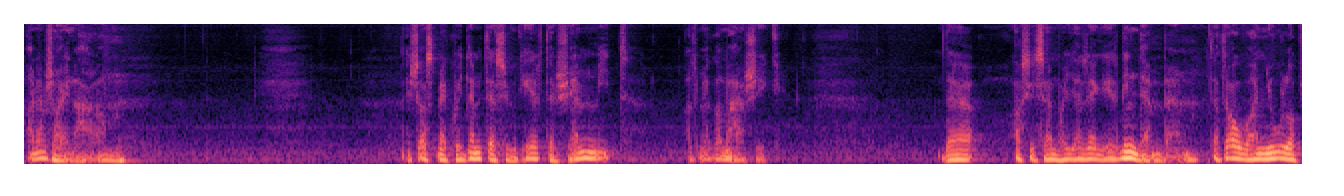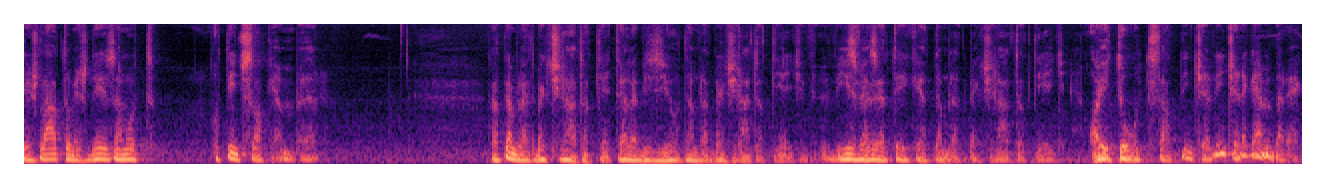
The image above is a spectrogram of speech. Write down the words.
hanem sajnálom. És azt meg, hogy nem teszünk érte semmit, az meg a másik. De azt hiszem, hogy az egész mindenben. Tehát ahova nyúlok és látom és nézem, ott, ott nincs szakember. Tehát nem lehet megcsináltatni egy televíziót, nem lehet megcsináltatni egy vízvezetéket, nem lehet megcsináltatni egy ajtót, tehát nincsen, nincsenek emberek.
